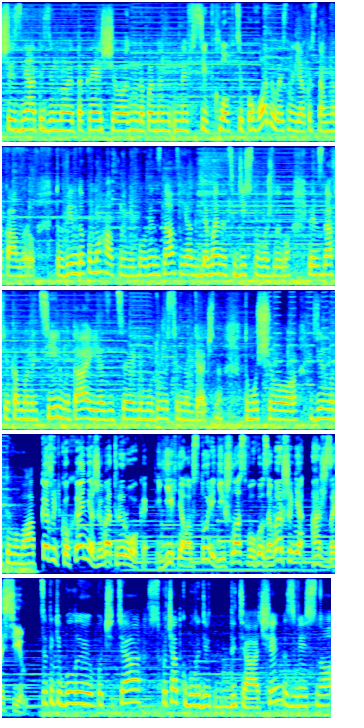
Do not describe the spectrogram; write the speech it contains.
щось зняти зі мною таке, що ну напевно не всі хлопці погодились, ну якось там на камеру, то він допомагав мені, бо він знав, як для мене це дійсно важливо. Він знав, яка в мене ціль, мета, і я за це йому дуже сильно вдячна, тому що він мотивував. Кажуть, кохання живе три роки. Їхня лавсторі дійшла свого завершення аж за сім. Це такі були почуття. Спочатку були дитячі, звісно,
